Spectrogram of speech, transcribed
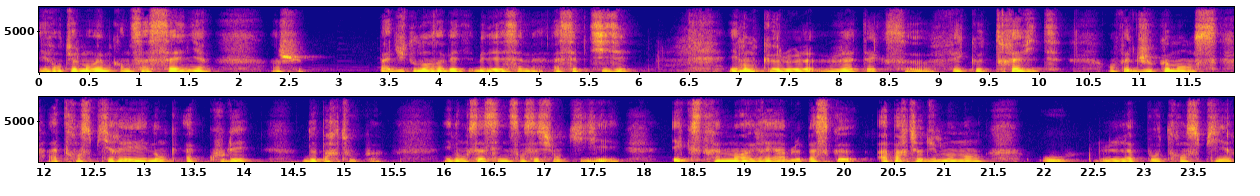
éventuellement même quand ça saigne. Hein, je suis pas du tout dans un BDSM aseptisé. Et donc le, latex fait que très vite, en fait, je commence à transpirer et donc à couler de partout. Et donc ça, c'est une sensation qui est extrêmement agréable parce que à partir du moment où la peau transpire,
